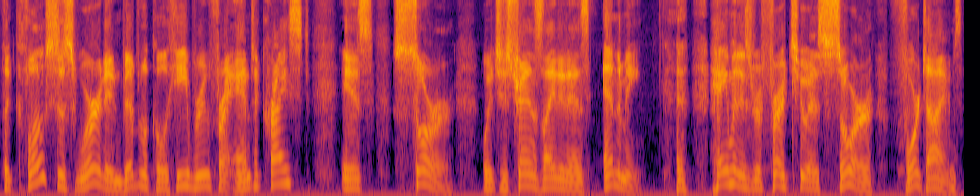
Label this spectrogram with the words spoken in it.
The closest word in biblical Hebrew for Antichrist is sor, which is translated as enemy. Haman is referred to as Sor four times.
